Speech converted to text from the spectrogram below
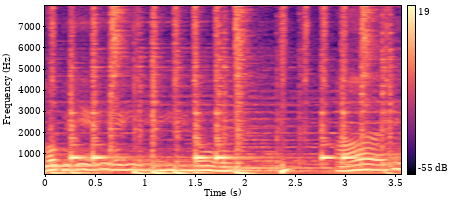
হবে। আরে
